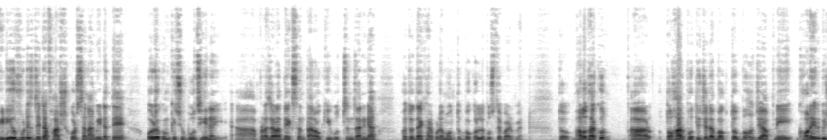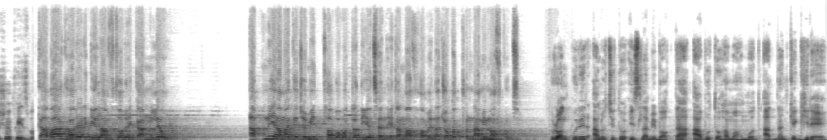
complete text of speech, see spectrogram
ভিডিও ফুটেজ যেটা ফাঁস করছেন, আমি এটাতে ওই রকম কিছু বুঝি নাই। আপনারা যারা দেখছেন, তারাও কি বুঝছেন জানি না। হয়তো দেখার পরে মন্তব্য করলে বুঝতে পারবেন। তো ভালো থাকুন। আর তহার প্রতি যেটা বক্তব্য, যে আপনি ঘরের বিষয়ে ফেসবুক কাবা ঘরের গেলাফ ধরে কানলেও আপনি আমাকে যে মিথ্যা অপবাদটা দিয়েছেন, এটা মাফ হবে না। যতক্ষণ আমি মাফ করছি। রংপুরের আলোচিত ইসলামী বক্তা আবু তোহা মোহাম্মদ আদনানকে ঘিরে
